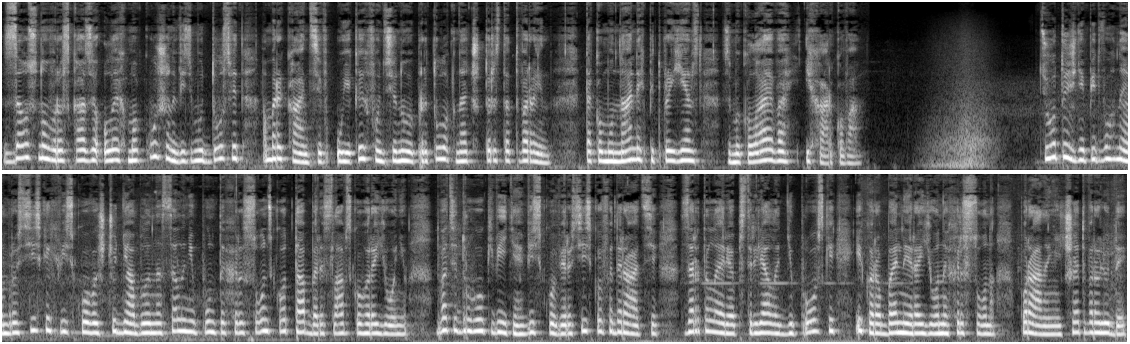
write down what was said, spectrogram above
За основу розказує Олег Макушин, візьмуть досвід американців, у яких функціонує притулок на 400 тварин, та комунальних підприємств з Миколаєва і Харкова. Цього тижня під вогнем російських військових щодня були населені пункти Херсонського та Береславського районів. 22 квітня військові Російської Федерації з артилерії обстріляли Дніпровський і Корабельний райони Херсона. Поранені четверо людей.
